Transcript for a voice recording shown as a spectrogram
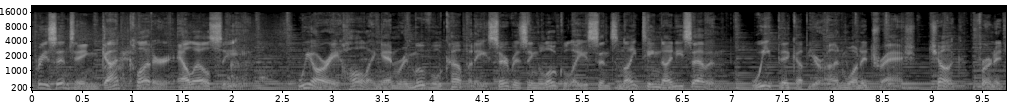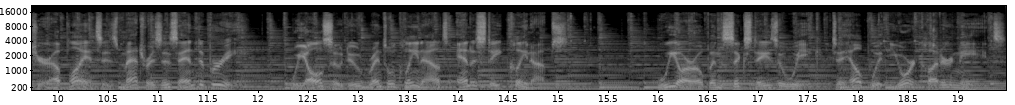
Presenting Got Clutter LLC. We are a hauling and removal company servicing locally since 1997. We pick up your unwanted trash, junk, furniture, appliances, mattresses, and debris. We also do rental cleanouts and estate cleanups. We are open six days a week to help with your clutter needs.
